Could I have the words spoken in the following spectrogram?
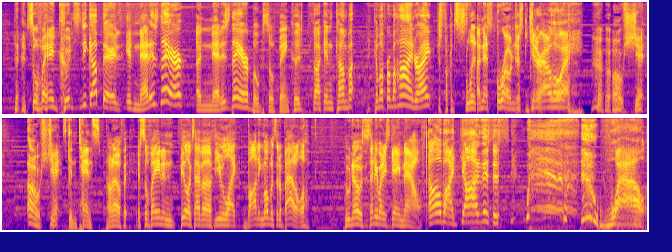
Sylvain could sneak up there. Annette is there. Annette is there, but Sylvain could fucking come by, come up from behind, right? Just fucking slit Annette's throat and just get her out of the way. oh shit. Oh shit, it's getting tense. I don't know if it, if Sylvain and Felix have a few like bonding moments in a battle. Who knows? It's anybody's game now. Oh my god, this is wow.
